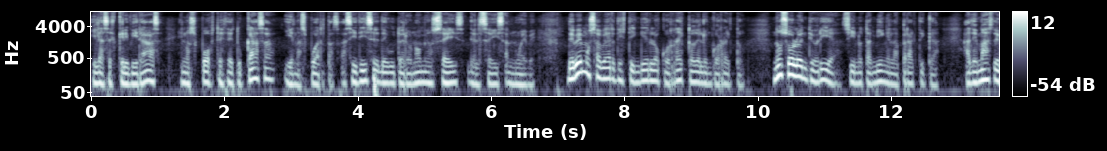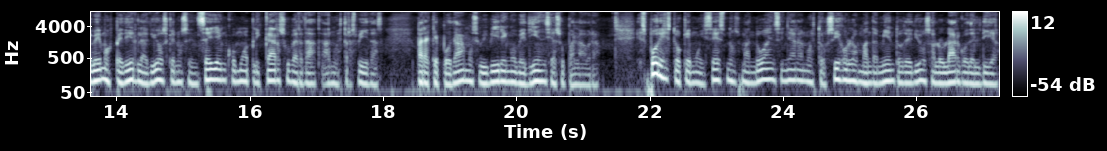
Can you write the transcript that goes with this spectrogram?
y las escribirás en los postes de tu casa y en las puertas. Así dice Deuteronomio 6 del 6 al 9. Debemos saber distinguir lo correcto de lo incorrecto, no solo en teoría, sino también en la práctica. Además debemos pedirle a Dios que nos enseñen cómo aplicar su verdad a nuestras vidas, para que podamos vivir en obediencia a su palabra. Es por esto que Moisés nos mandó a enseñar a nuestros hijos los mandamientos de Dios a lo largo del día,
